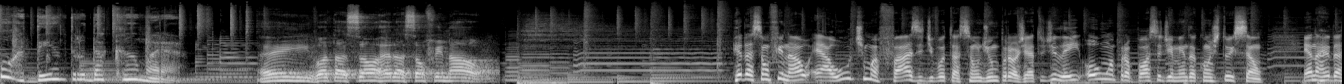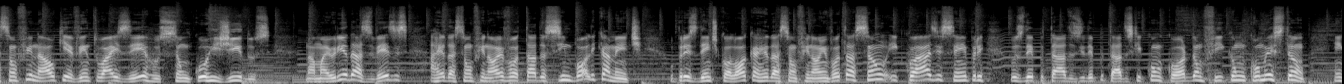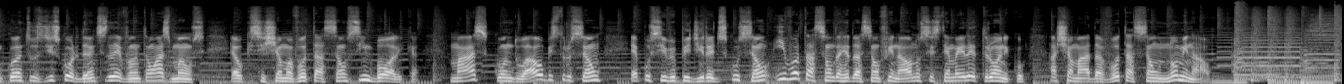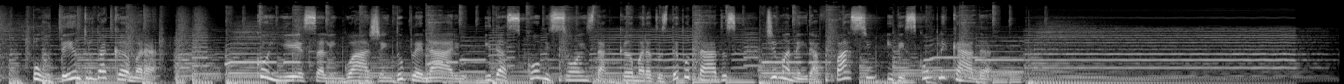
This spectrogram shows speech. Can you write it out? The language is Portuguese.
Por dentro da Câmara. Em votação, a redação final. Redação final é a última fase de votação de um projeto de lei ou uma proposta de emenda à Constituição. É na redação final que eventuais erros são corrigidos. Na maioria das vezes, a redação final é votada simbolicamente. O presidente coloca a redação final em votação e quase sempre os deputados e deputadas que concordam ficam como estão, enquanto os discordantes levantam as mãos. É o que se chama votação simbólica. Mas, quando há obstrução, é possível pedir a discussão e votação da redação final no sistema eletrônico, a chamada votação nominal. Por dentro da Câmara. Conheça a linguagem do plenário e das comissões da Câmara dos Deputados de maneira fácil e descomplicada.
